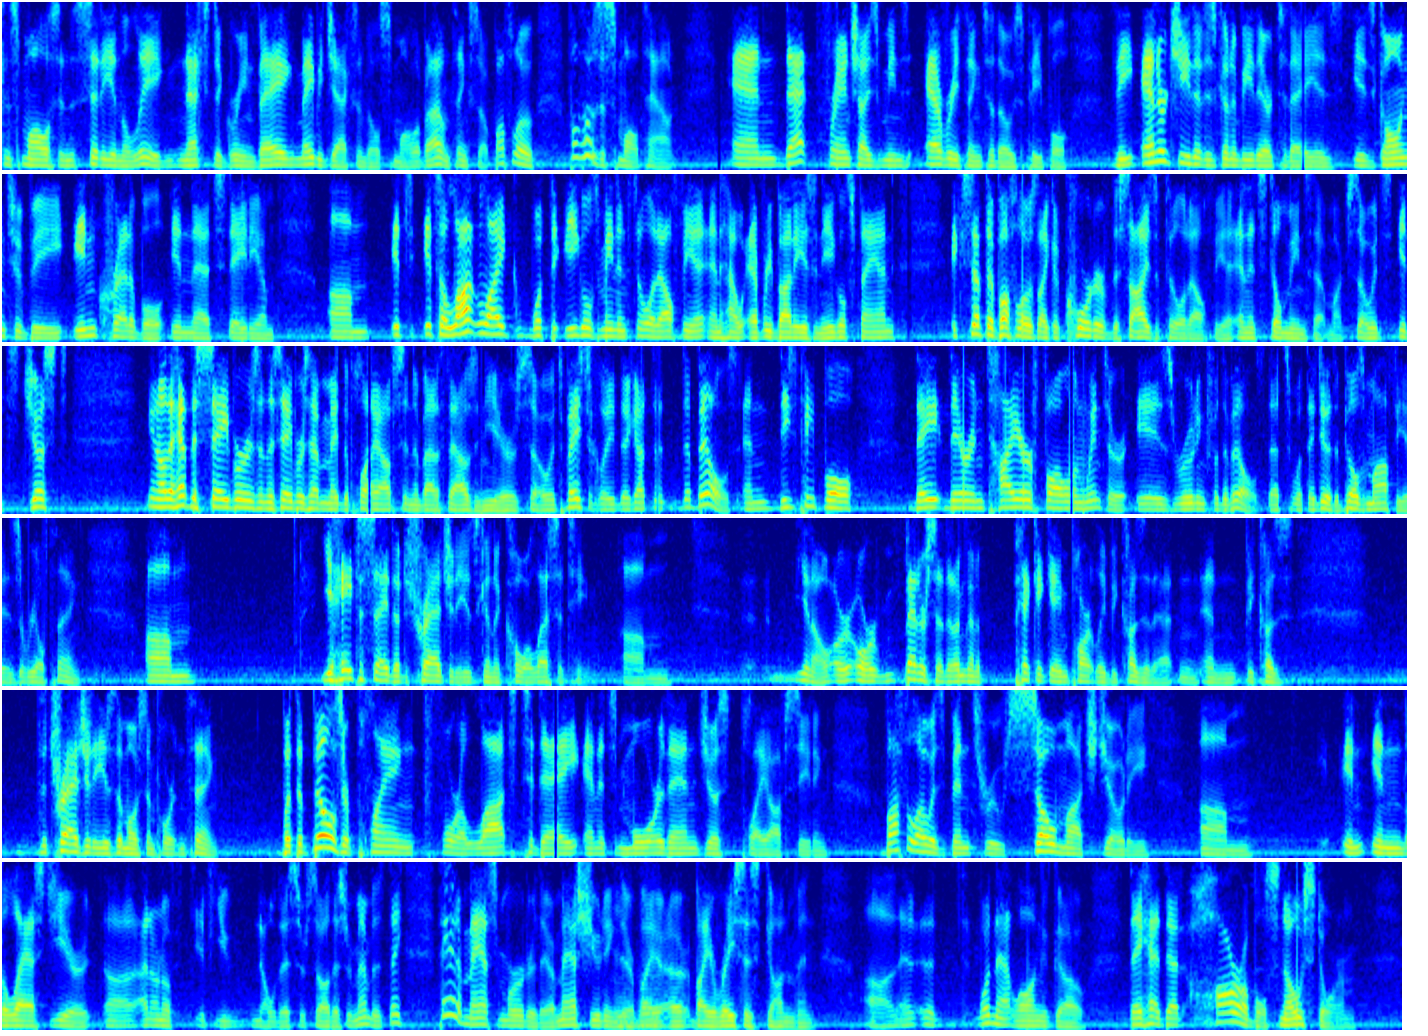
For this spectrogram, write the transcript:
Second smallest in the city in the league, next to Green Bay. Maybe Jacksonville's smaller, but I don't think so. Buffalo, Buffalo's a small town, and that franchise means everything to those people. The energy that is going to be there today is is going to be incredible in that stadium. Um, it's it's a lot like what the Eagles mean in Philadelphia and how everybody is an Eagles fan, except that Buffalo is like a quarter of the size of Philadelphia, and it still means that much. So it's it's just, you know, they have the Sabres, and the Sabres haven't made the playoffs in about a thousand years. So it's basically they got the, the Bills, and these people, they their entire fall and winter is rooting for the Bills. That's what they do. The Bills Mafia is a real thing. Um, you hate to say that a tragedy is going to coalesce a team. Um, you know, or, or better said, that I'm going to pick a game partly because of that and, and because the tragedy is the most important thing. But the Bills are playing for a lot today, and it's more than just playoff seeding. Buffalo has been through so much, Jody. Um, in in the last year. Uh, I don't know if, if you know this or saw this. Remember this? They they had a mass murder there, a mass shooting mm-hmm. there by a, by a racist gunman. Uh, it wasn't that long ago. They had that horrible snowstorm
